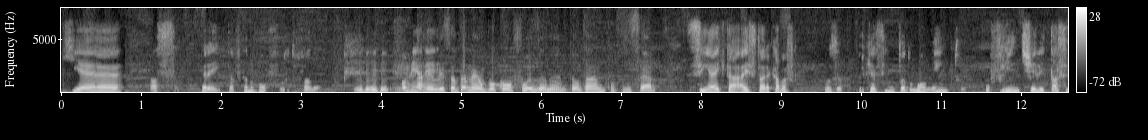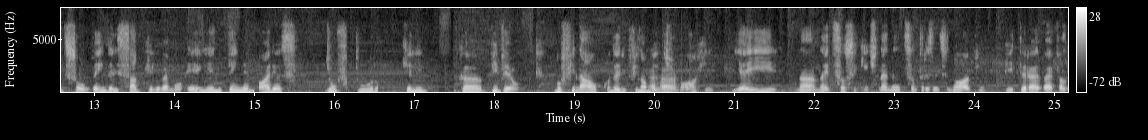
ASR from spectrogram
que é. Nossa, peraí, tá ficando confuso, tô falando. a revista também é um pouco confusa, né? Então tá, tá tudo certo. Sim, aí que tá. A história acaba ficando confusa, porque assim, em todo momento, o Flint ele tá se dissolvendo, ele sabe que ele vai morrer e ele tem memórias de um futuro que ele nunca viveu. No final, quando ele finalmente uhum. morre, e aí na, na, edição seguinte, né, na edição 309, Peter vai falar,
